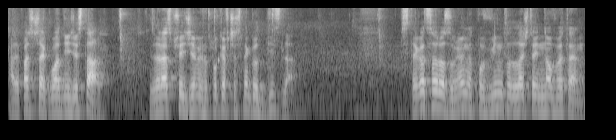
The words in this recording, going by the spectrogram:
Ale patrzcie, jak ładnie idzie stal. Zaraz przejdziemy w epokę wczesnego diesla. Z tego co rozumiem, no powinno to dodać tutaj nowe ten,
